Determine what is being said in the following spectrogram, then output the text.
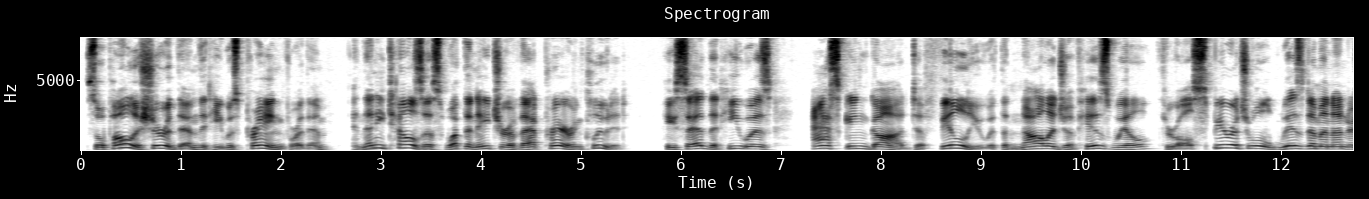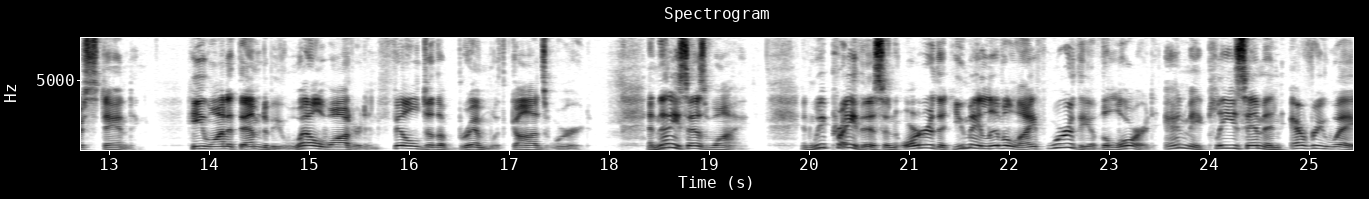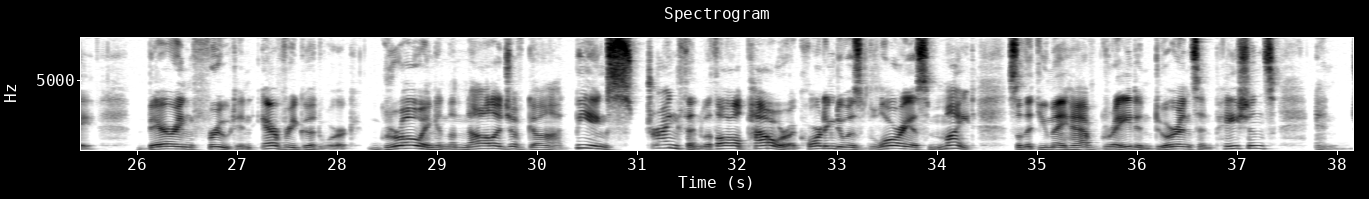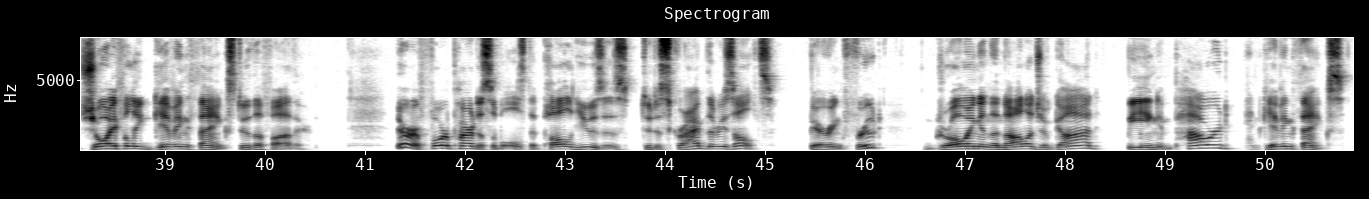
So Paul assured them that he was praying for them, and then he tells us what the nature of that prayer included. He said that he was asking God to fill you with the knowledge of his will through all spiritual wisdom and understanding. He wanted them to be well watered and filled to the brim with God's word. And then he says why. And we pray this in order that you may live a life worthy of the Lord and may please him in every way, bearing fruit in every good work, growing in the knowledge of God, being strengthened with all power according to his glorious might, so that you may have great endurance and patience, and joyfully giving thanks to the Father. There are four participles that Paul uses to describe the results bearing fruit, growing in the knowledge of God, being empowered, and giving thanks.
